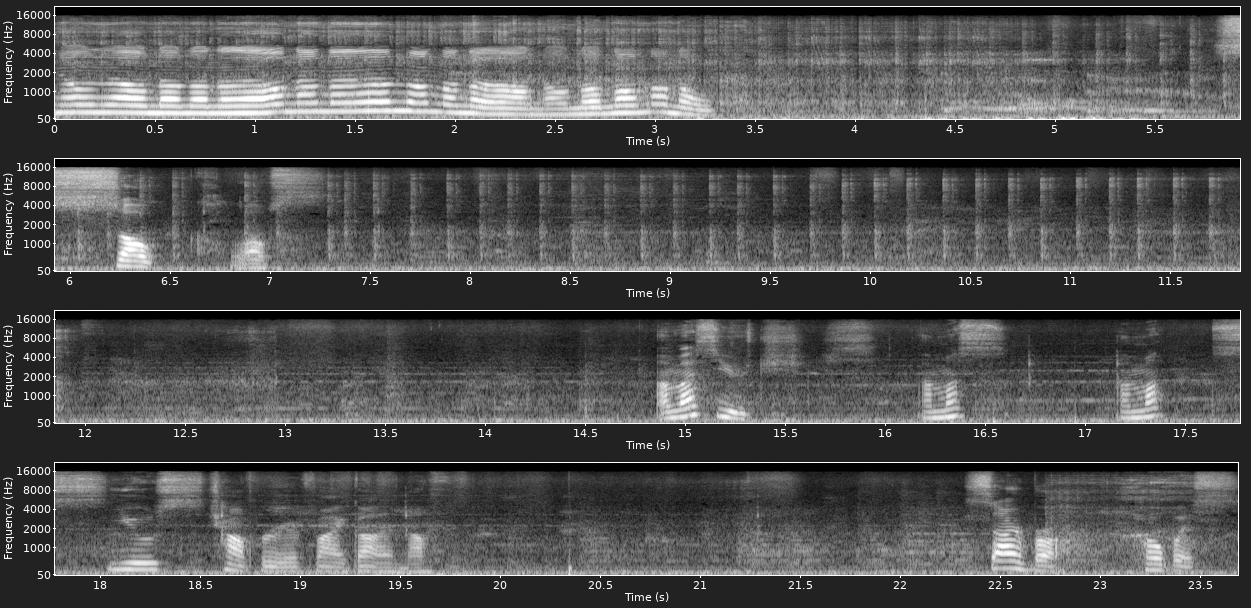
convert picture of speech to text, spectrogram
No, no, no, no, no, no, no, no, no, no, no, no, no, no, no, no. So close. I must use. I must. I must use chopper if I got enough. Cyber, help us.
